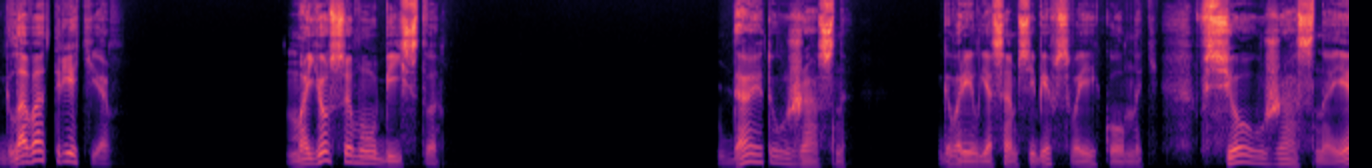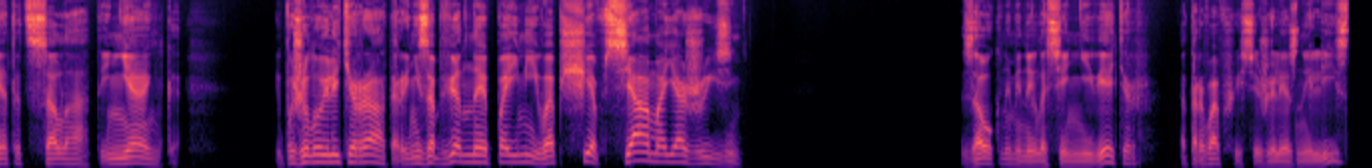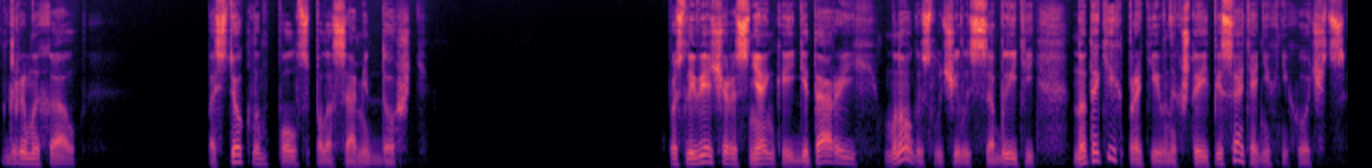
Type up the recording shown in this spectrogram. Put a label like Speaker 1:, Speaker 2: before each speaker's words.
Speaker 1: Глава третья. Мое самоубийство. Да, это ужасно, — говорил я сам себе в своей комнате. Все ужасно, и этот салат, и нянька, и пожилой литератор, и незабвенная пойми, вообще вся моя жизнь. За окнами ныл осенний ветер, оторвавшийся железный лист громыхал — по стеклам полз полосами дождь. После вечера с нянькой и гитарой много случилось событий, но таких противных, что и писать о них не хочется.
